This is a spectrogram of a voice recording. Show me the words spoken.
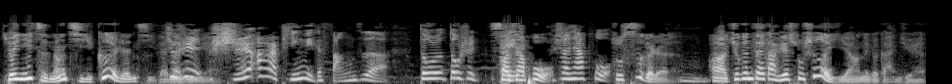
所以你只能几个人挤在那里面。就是十二平米的房子，都都是上下铺，上下铺住四个人，嗯、啊，就跟在大学宿舍一样那个感觉。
